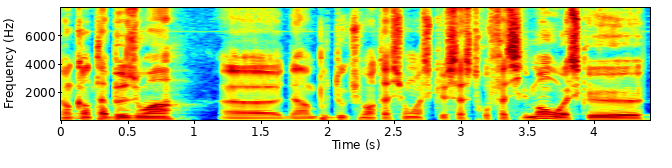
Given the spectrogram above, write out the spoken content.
Donc quand tu as besoin euh, d'un bout de documentation Est-ce que ça se trouve facilement ou est-ce que euh,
